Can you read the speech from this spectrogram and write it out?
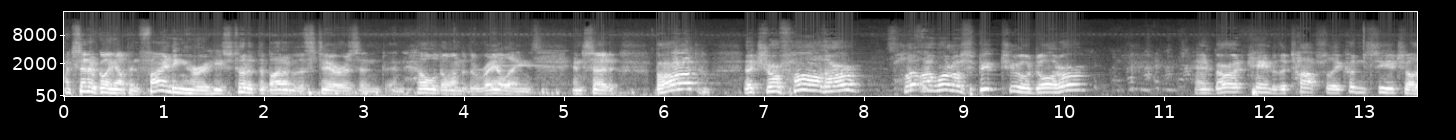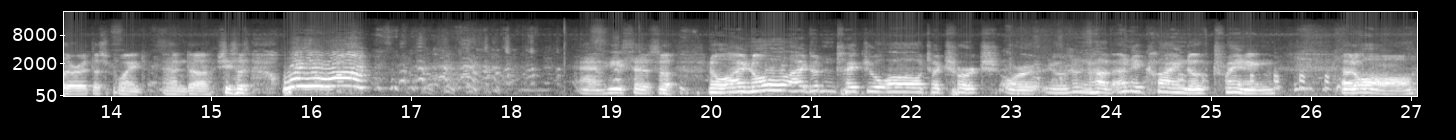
instead of going up and finding her, he stood at the bottom of the stairs and, and held onto the railing and said, Barrett, it's your father. I want to speak to you, daughter. And Barrett came to the top so they couldn't see each other at this point. And uh, she says, What do you want? And he says, uh, No, I know I didn't take you all to church or you didn't have any kind of training at all.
